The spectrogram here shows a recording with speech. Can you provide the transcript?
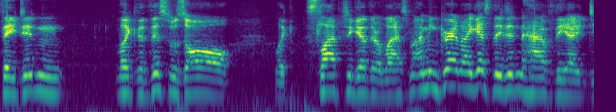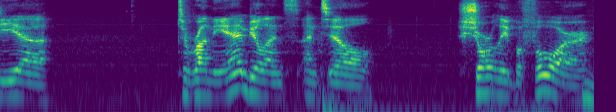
they didn't like that this was all like slapped together last. I mean, granted, I guess they didn't have the idea to run the ambulance until shortly before.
